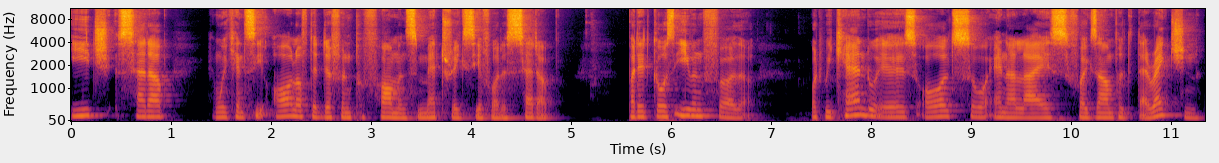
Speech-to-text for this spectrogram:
each setup and we can see all of the different performance metrics here for the setup. But it goes even further. What we can do is also analyze, for example, the direction.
